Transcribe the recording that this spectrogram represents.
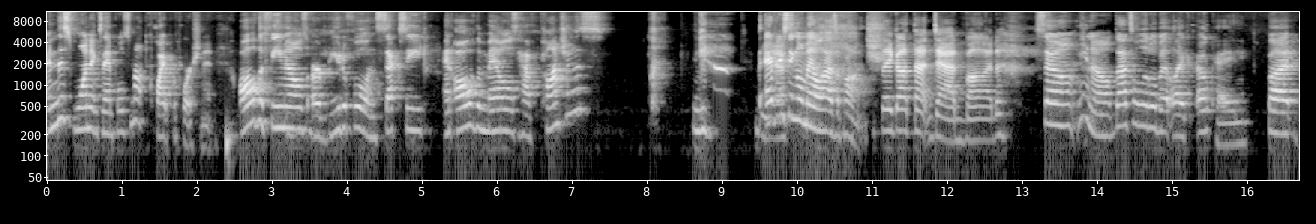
and this one example is not quite proportionate all the females are beautiful and sexy and all of the males have paunches Yeah. every single male has a paunch they got that dad bod. so, you know, that's a little bit like, okay, but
